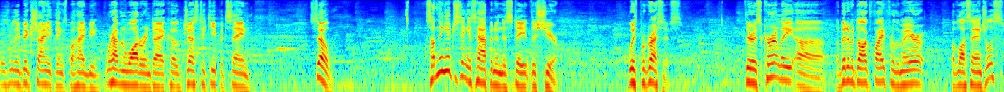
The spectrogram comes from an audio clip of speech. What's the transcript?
those really big shiny things behind me. We're having water and Diet Coke just to keep it sane. So, something interesting has happened in this state this year with progressives. There is currently uh, a bit of a dogfight for the mayor of Los Angeles,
